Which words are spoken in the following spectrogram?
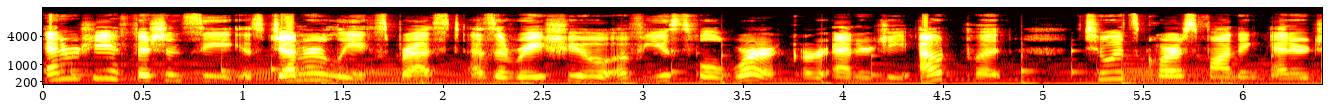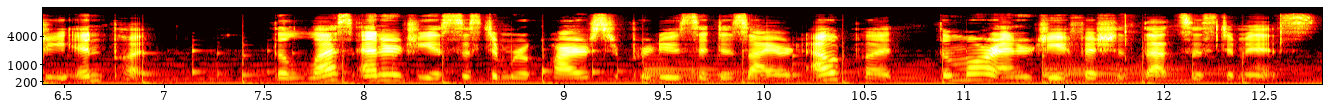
Energy efficiency is generally expressed as a ratio of useful work or energy output to its corresponding energy input. The less energy a system requires to produce a desired output, the more energy efficient that system is.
